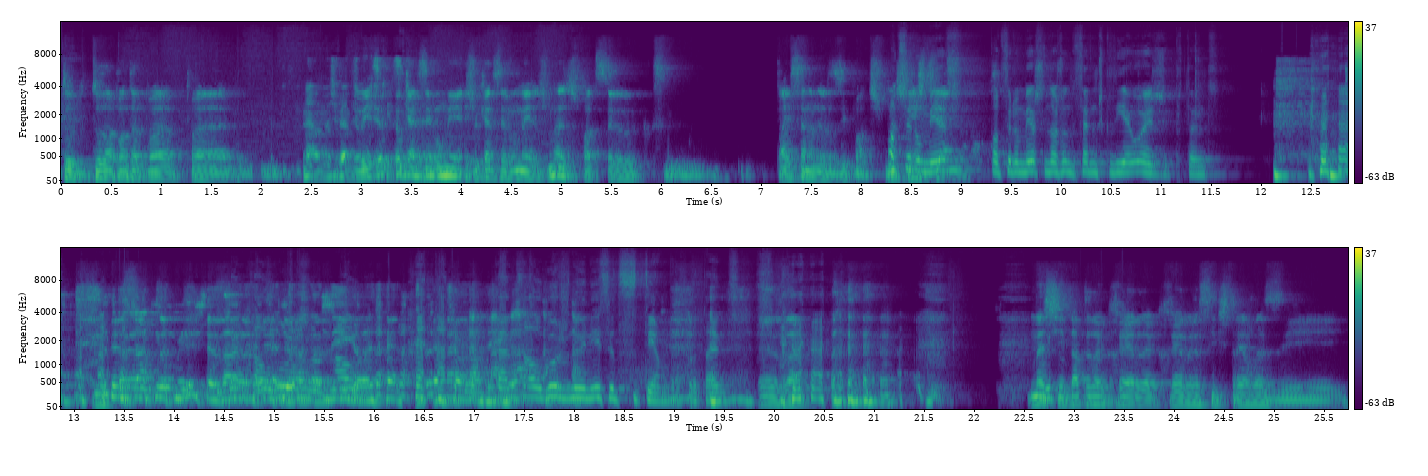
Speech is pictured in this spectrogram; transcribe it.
tudo, tudo aponta para. para... Não, mas vamos. Eu, eu, eu, quero dizer um mês, eu quero dizer um mês, mas pode ser. Pá, isso é na melhor das hipóteses. Pode ser um mês, ano... pode ser um mês se nós não dissermos que dia é hoje, portanto. Exato, Estamos alguns no início de setembro, portanto. Exato. Mas sim, está tudo a correr, a correr a 5 estrelas e.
